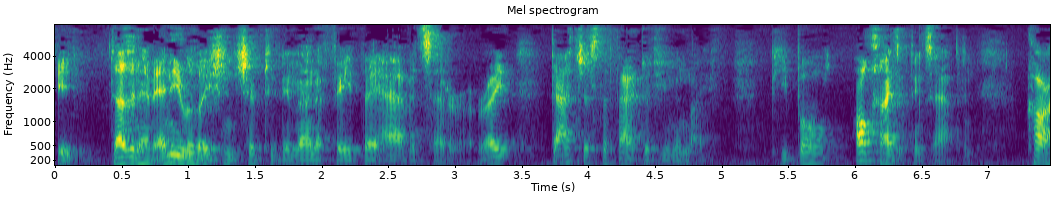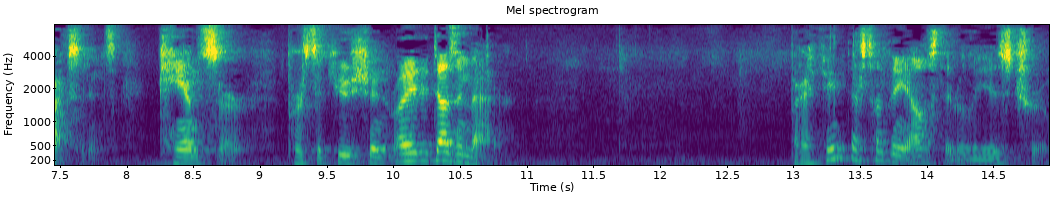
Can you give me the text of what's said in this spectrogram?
It doesn't have any relationship to the amount of faith they have, etc. Right? That's just the fact of human life people, all kinds of things happen car accidents, cancer, persecution, right? It doesn't matter. But I think there's something else that really is true.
